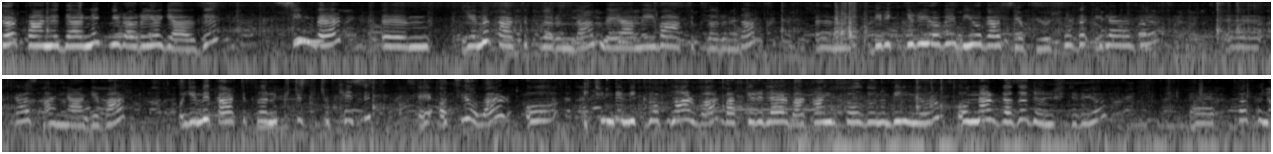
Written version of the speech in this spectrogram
dört tane dernek bir araya geldi. Sinver e, yemek artıklarından veya meyve artıklarından e, biriktiriyor ve biyogaz yapıyor. Şurada ileride e, gaz annage var. O yemek artıklarını küçük küçük kesip e, atıyorlar. O içinde mikroplar var, bakteriler var. Hangisi olduğunu bilmiyorum. Onlar gaza dönüştürüyor. Ee, bakın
